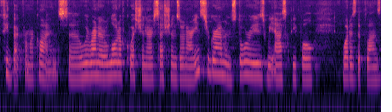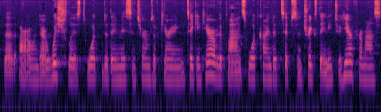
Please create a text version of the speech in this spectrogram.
feedback from our clients. Uh, we run a lot of questionnaire sessions on our Instagram and stories. We ask people what is the plants that are on their wish list, what do they miss in terms of caring, taking care of the plants, what kind of tips and tricks they need to hear from us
